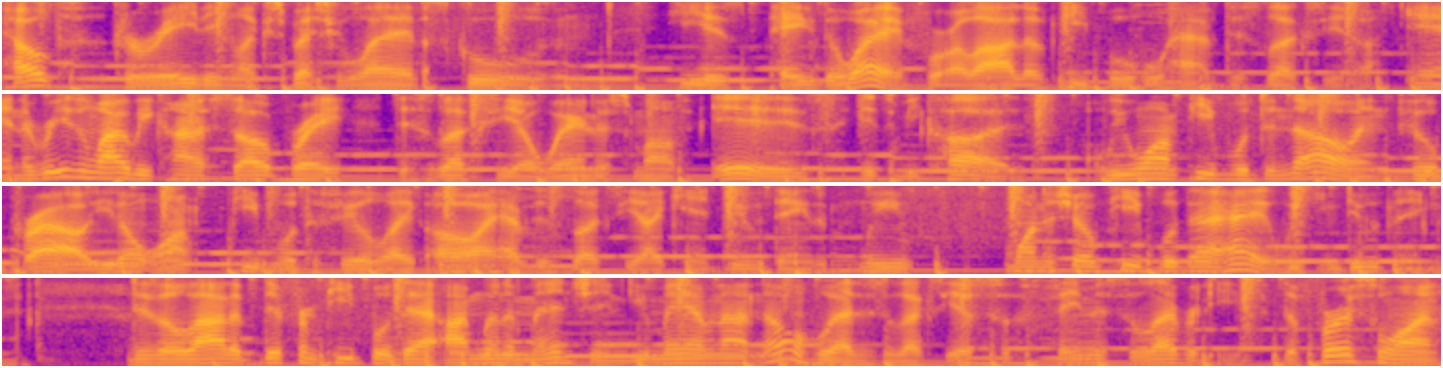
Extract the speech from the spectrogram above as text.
helped creating like special ed schools and he has paved the way for a lot of people who have dyslexia. And the reason why we kind of celebrate Dyslexia Awareness Month is it's because we want people to know and feel proud. You don't want people to feel like, oh, I have dyslexia, I can't do things. We want to show people that, hey, we can do things. There's a lot of different people that I'm going to mention. You may have not known who has dyslexia, famous celebrities. The first one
